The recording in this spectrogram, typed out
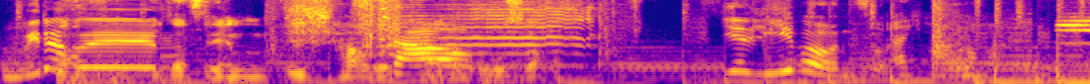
Wiedersehen. Auf Wiedersehen. Ich habe Ciao. keine Hose. Viel Liebe und so. Ich mach nochmal.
